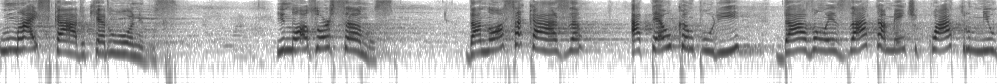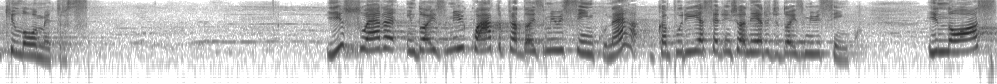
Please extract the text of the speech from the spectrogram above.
o mais caro, que era o ônibus. E nós orçamos. Da nossa casa até o Campuri davam exatamente 4 mil quilômetros. Isso era em 2004 para 2005, né? O Campuri ia ser em janeiro de 2005. E nós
